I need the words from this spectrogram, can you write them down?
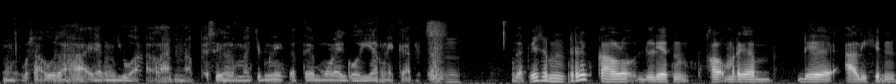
hmm, usaha-usaha yang jualan apa segala macam nih katanya mulai goyang ya kan. Mm-mm. Tapi sebenarnya kalau dilihat kalau mereka dia alihin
